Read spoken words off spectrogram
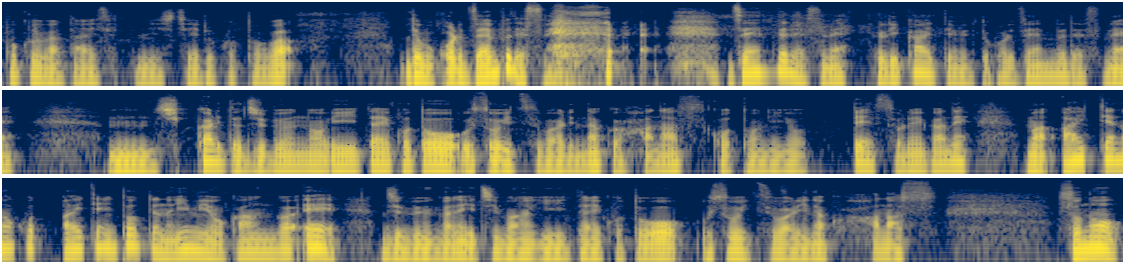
僕が大切にしていることはでもこれ全部ですね。全部ですね。振り返ってみるとこれ全部ですね。うん、しっかりと自分の言いたいことを嘘偽りなく話すことによってそれがね、まあ、相手のこ相手にとっての意味を考え自分がね一番言いたいことを嘘偽りなく話す。その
